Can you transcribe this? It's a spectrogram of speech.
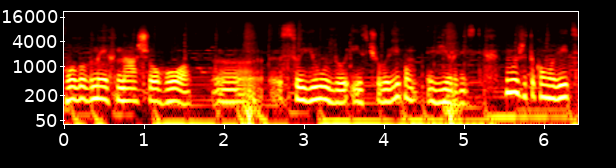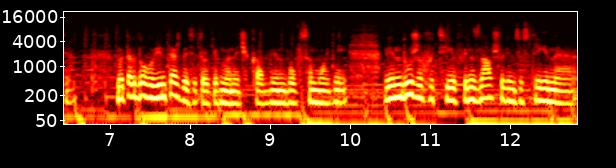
головних нашого е, союзу із чоловіком вірність. Ну, ми вже в такому віці. Ми так довго він теж 10 років мене чекав. Він був самотній. Він дуже хотів, він знав, що він зустріне.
